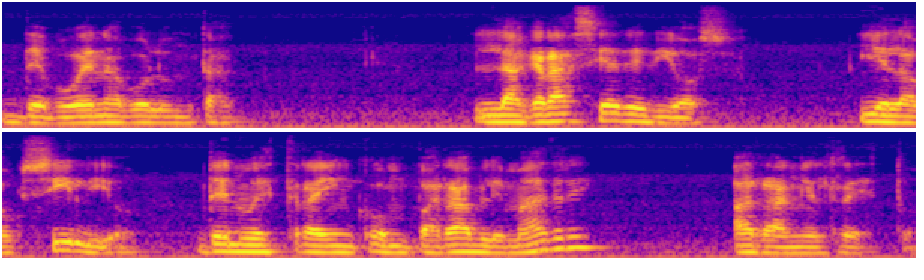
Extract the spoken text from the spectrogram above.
de buena voluntad. La gracia de Dios y el auxilio de nuestra incomparable Madre harán el resto.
